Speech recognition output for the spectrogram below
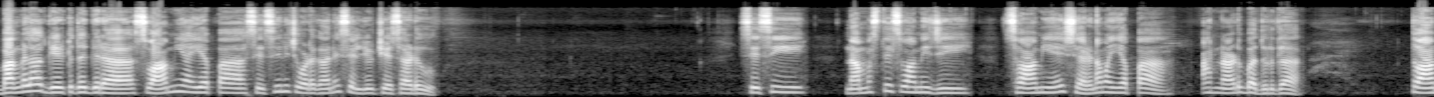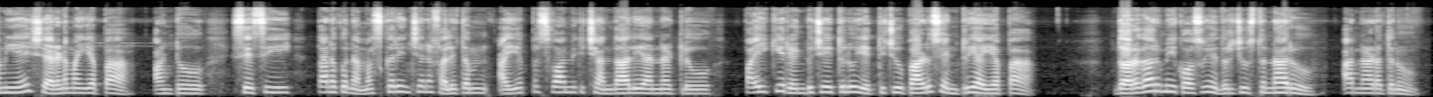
బంగ్లా గేటు దగ్గర స్వామి అయ్యప్ప శశిని చూడగానే సెల్యూట్ చేశాడు. శశి నమస్తే స్వామీజీ స్వామియే శరణమయ్యప్ప అన్నాడు బదులుగా. స్వామియే శరణమయ్యప్ప అంటూ శశి తనకు నమస్కరించిన ఫలితం అయ్యప్ప స్వామికి చెందాలి అన్నట్లు పైకి రెండు చేతులు ఎత్తి చూపాడు సెంట్రీ అయ్యప్ప. దొరగారు మీకోసం ఎదురు చూస్తున్నారు అన్నాడతను.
